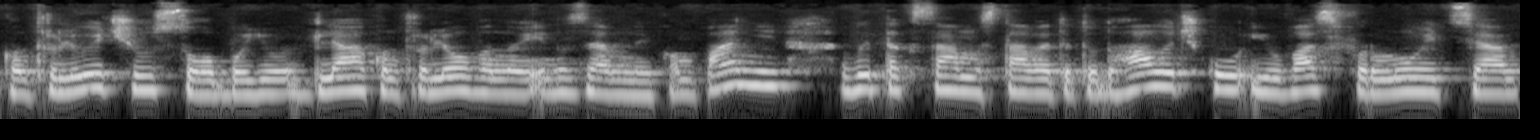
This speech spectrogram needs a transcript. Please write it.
контролюючою особою для контрольованої іноземної компанії, ви так само ставите тут галочку, і у вас формується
